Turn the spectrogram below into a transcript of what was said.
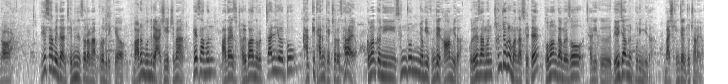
아, 해삼에 대한 재밌는 썰 하나 풀어드릴게요. 많은 분들이 아시겠지만 해삼은 바다에서 절반으로 잘려도 각기 다른 개체로 살아요. 그만큼 이 생존력이 굉장히 강합니다. 그리고 해삼은 천적을 만났을 때 도망가면서 자기 그 내장을 뿌립니다. 맛이 굉장히 좋잖아요.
